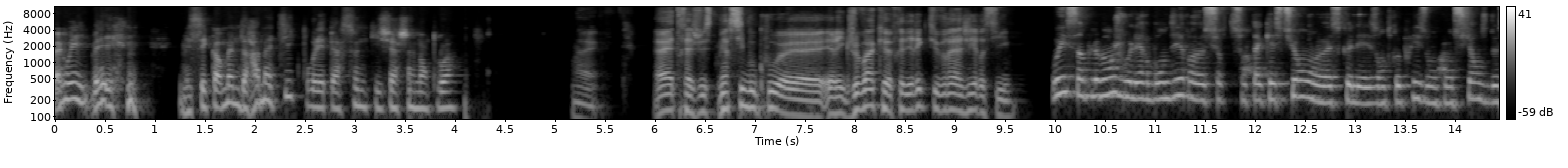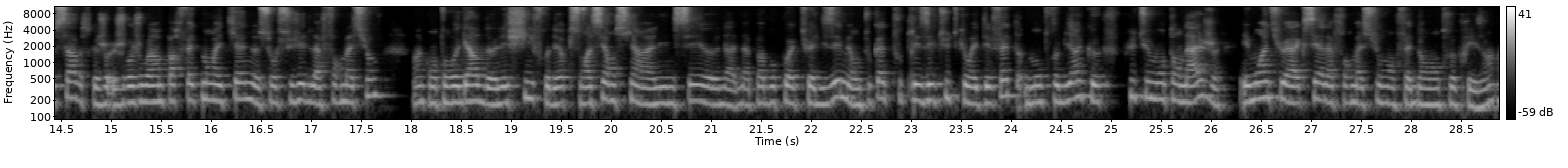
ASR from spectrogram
ben oui, mais, mais c'est quand même dramatique pour les personnes qui cherchent un emploi. Ouais. très juste. Merci beaucoup, Eric. Euh, je vois que Frédéric, tu veux réagir aussi. Oui, simplement, je voulais rebondir euh, sur, sur ta question. Euh, est-ce que les entreprises ont conscience de ça? Parce que je, je, rejoins parfaitement Étienne sur le sujet de la formation. Hein, quand on regarde les chiffres, d'ailleurs, qui sont assez anciens, hein, l'INSEE euh, n'a pas beaucoup actualisé, mais en tout cas, toutes les études qui ont été faites montrent bien que plus tu montes en âge et moins tu as accès à la formation en fait dans l'entreprise. Hein.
